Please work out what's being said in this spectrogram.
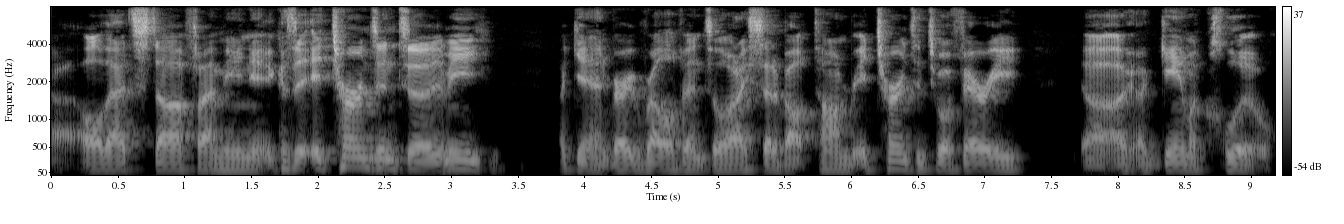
uh, all that stuff. I mean, because it, it, it, turns into, I mean, again, very relevant to what I said about Tom. It turns into a very, uh, a game of clue,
